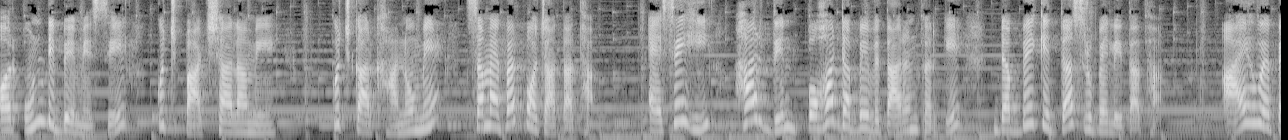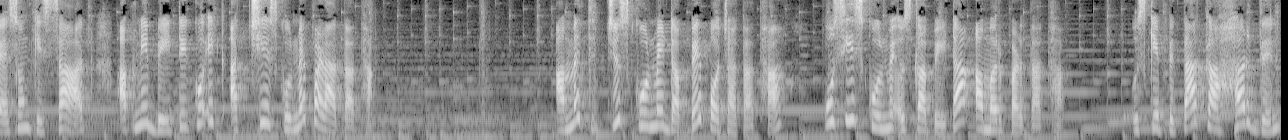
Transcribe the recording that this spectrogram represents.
और उन डिब्बे में से कुछ पाठशाला में, कुछ कारखानों में समय पर पहुंचाता था। ऐसे ही हर दिन बहुत डब्बे वितरण करके डब्बे के दस रुपए लेता था। आए हुए पैसों के साथ अपने बेटे को एक अच्छे स्कूल में पढ़ाता था। अमित जिस स्कूल में डब्बे पहुंचाता था, उसी स्कूल में उसका बेटा अमर पढ़ता था। उसके पिता का हर दिन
